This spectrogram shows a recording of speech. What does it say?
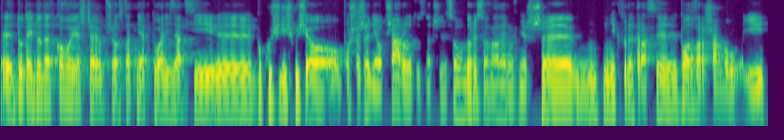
E, tutaj dodatkowo jeszcze przy ostatniej aktualizacji e, pokusiliśmy się o, o, poszerzenie obszaru, to znaczy są dorysowane również e, niektóre trasy pod Warszawą i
